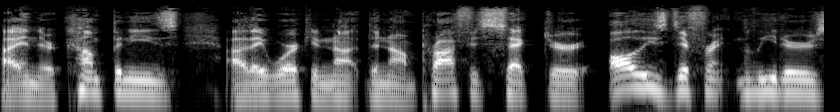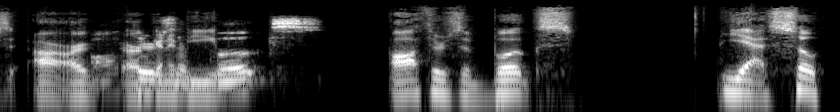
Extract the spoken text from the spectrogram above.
uh, in their companies. Uh, they work in not the nonprofit sector. All these different leaders are are, are going to be books, authors of books. Yeah. So,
